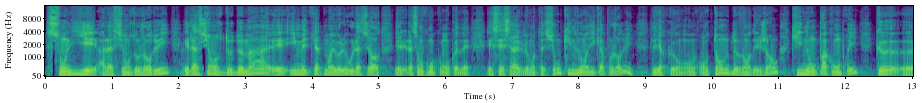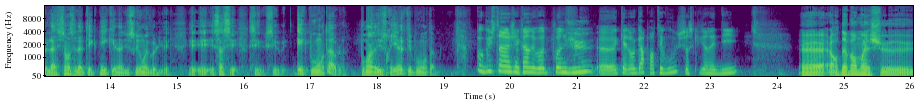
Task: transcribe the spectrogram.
sont liées à la science d'aujourd'hui et la science de demain est immédiatement évolue ou la science et la science qu'on connaît. Et c'est ces réglementations qui nous handicapent aujourd'hui. C'est-à-dire qu'on on tombe devant des gens qui n'ont pas compris que euh, la science et la technique et l'industrie ont évolué. Et, et ça, c'est épouvantable. Pour un industriel, c'est épouvantable. Augustin Jacquelin, de votre point de vue, euh, quel regard portez-vous sur ce qui vient d'être dit? Euh, Alors d'abord, moi, je,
